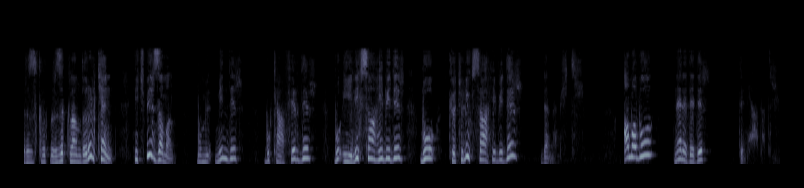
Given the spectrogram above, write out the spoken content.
rızık, rızıklandırırken hiçbir zaman bu mümindir, bu kafirdir, bu iyilik sahibidir, bu kötülük sahibidir dememiştir. Ama bu nerededir? Dünyadadır.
